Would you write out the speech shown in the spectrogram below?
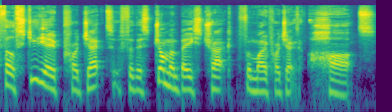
FL Studio project for this drum and bass track for my project Hearts.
